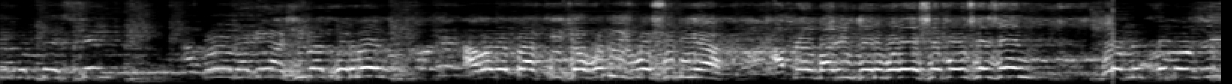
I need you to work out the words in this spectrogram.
ভোট করতে এসছেন। আমাদের প্রার্থী জগদীশ বসুনিয়া আপনার বাড়ির দরবারে এসে পৌঁছেছেন। মুখ্যমন্ত্রী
